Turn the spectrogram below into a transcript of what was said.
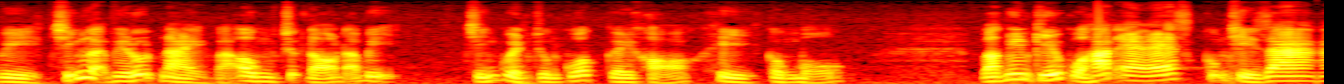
vì chính loại virus này và ông trước đó đã bị chính quyền Trung Quốc gây khó khi công bố. Và nghiên cứu của HES cũng chỉ ra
